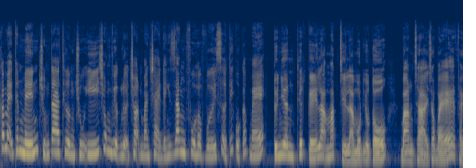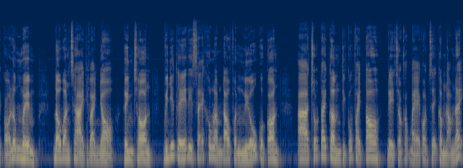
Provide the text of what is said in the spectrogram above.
Các mẹ thân mến, chúng ta thường chú ý trong việc lựa chọn bàn chải đánh răng phù hợp với sở thích của các bé. Tuy nhiên, thiết kế lạ mắt chỉ là một yếu tố. Bàn chải cho bé phải có lông mềm, đầu bàn chải thì phải nhỏ, hình tròn, vì như thế thì sẽ không làm đau phần níu của con. À, chỗ tay cầm thì cũng phải to để cho các bé còn dễ cầm nắm đấy.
